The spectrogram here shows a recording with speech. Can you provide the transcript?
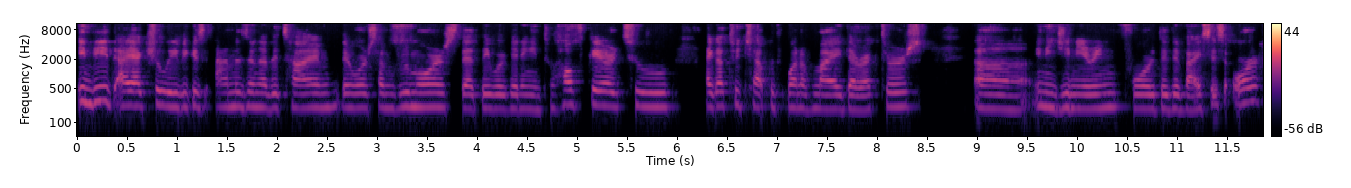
indeed i actually because amazon at the time there were some rumors that they were getting into healthcare too. I got to chat with one of my directors uh, in engineering for the devices org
